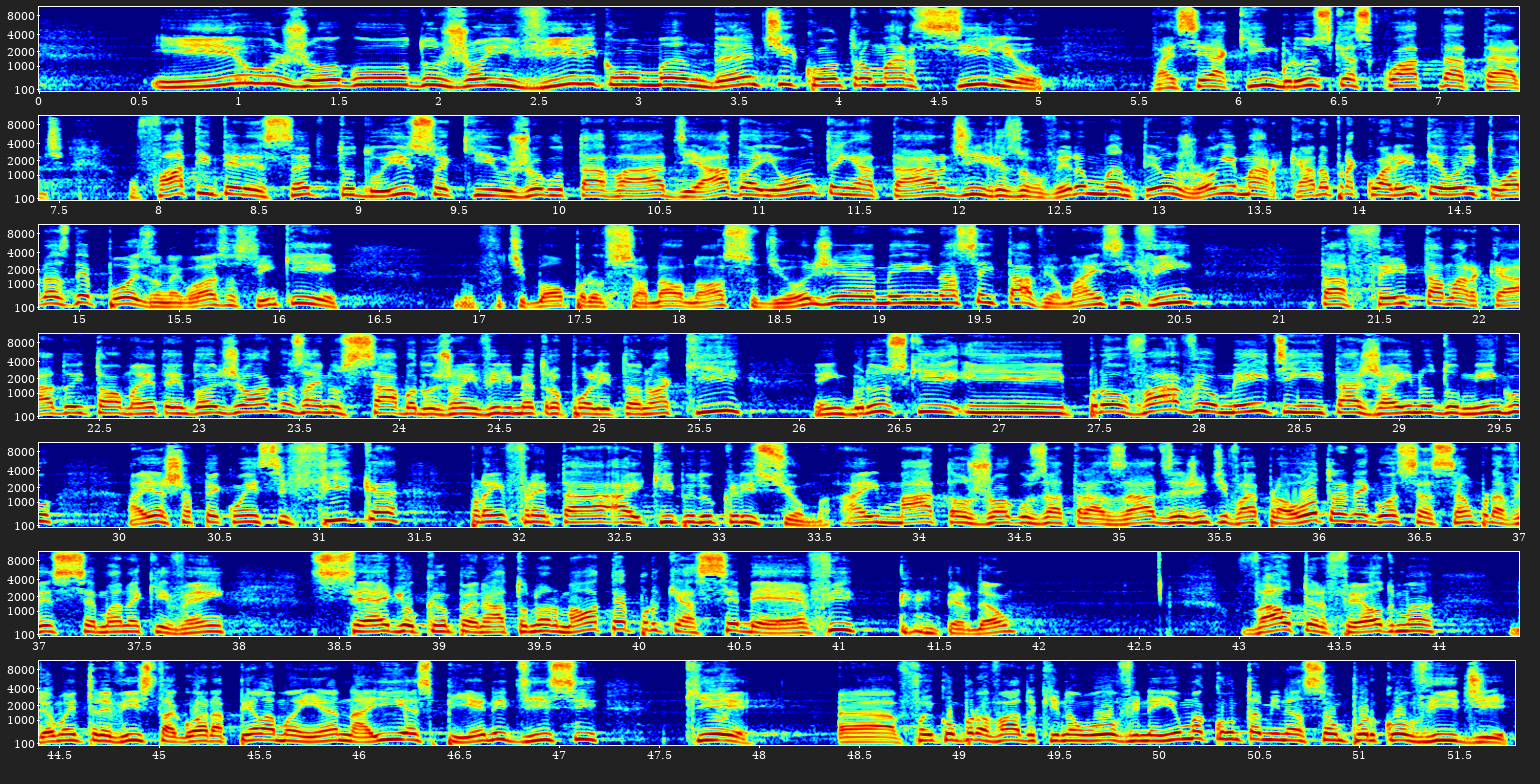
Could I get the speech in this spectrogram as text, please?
E o jogo do Joinville como mandante contra o Marcílio. Vai ser aqui em Brusque às quatro da tarde. O fato interessante de tudo isso é que o jogo estava adiado, aí ontem à tarde resolveram manter o jogo e marcaram para 48 horas depois. Um negócio assim que no futebol profissional nosso de hoje é meio inaceitável. Mas enfim, tá feito, tá marcado. Então amanhã tem dois jogos. Aí no sábado, Joinville Metropolitano aqui em Brusque e provavelmente em Itajaí no domingo. Aí a Chapecoense fica para enfrentar a equipe do Criciúma. Aí mata os jogos atrasados e a gente vai para outra negociação para ver se semana que vem segue o campeonato normal, até porque a CBF, perdão, Walter Feldman deu uma entrevista agora pela manhã na ESPN e disse que Uh, foi comprovado que não houve nenhuma contaminação por Covid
